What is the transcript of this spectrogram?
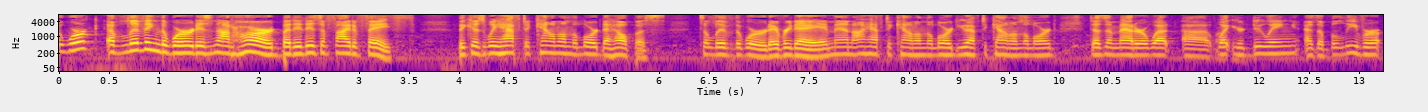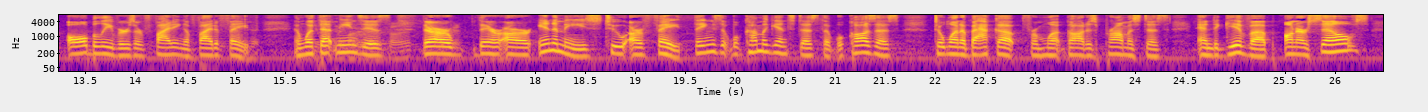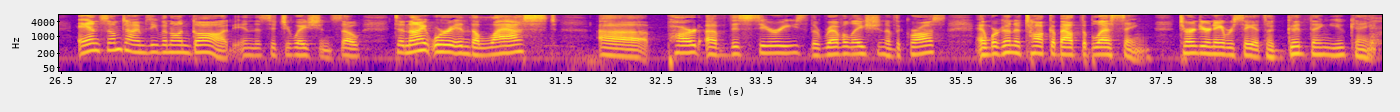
The work of living the word is not hard, but it is a fight of faith because we have to count on the Lord to help us to live the word every day. Amen. I have to count on the Lord. You have to count on the Lord. Doesn't matter what uh, what you're doing as a believer. All believers are fighting a fight of faith, and what that means is there are there are enemies to our faith, things that will come against us that will cause us to want to back up from what God has promised us and to give up on ourselves and sometimes even on God in the situation. So tonight we're in the last uh, part of this series, the revelation of the cross, and we're going to talk about the blessing. Turn to your neighbor say, It's a good thing you came.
